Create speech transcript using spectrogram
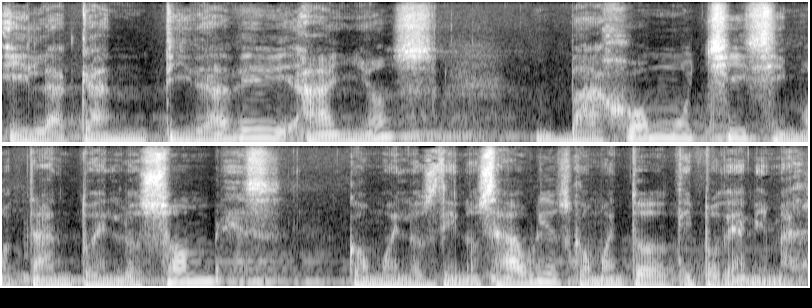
y la cantidad de años bajó muchísimo tanto en los hombres como en los dinosaurios, como en todo tipo de animal.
